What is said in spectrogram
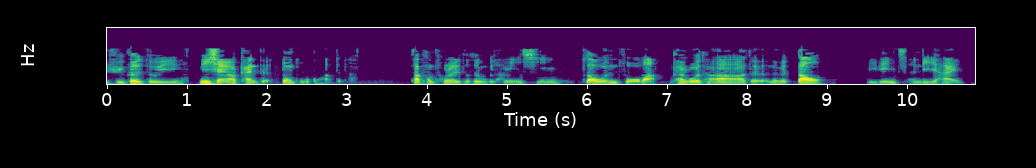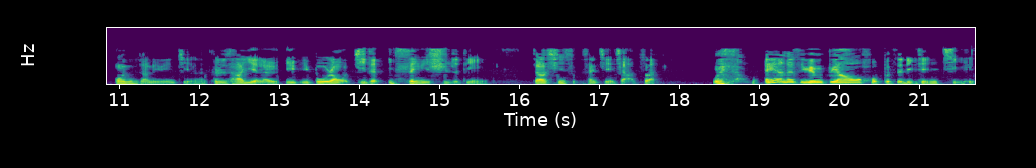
徐克属于你想要看的动作挂的，他捧出来的都是武侠明星，赵文卓吧，看过他的那个刀，李连杰很厉害，为什么讲李连杰呢？可是他演了一一部让我记得一生一世的电影，叫《新蜀山剑侠传》，为什么？哎，那是元彪，不是李连杰。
